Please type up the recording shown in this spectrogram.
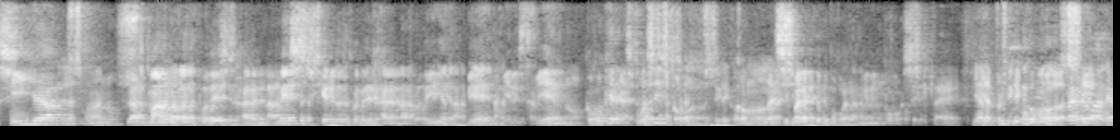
silla. Las manos. Las manos las podéis dejar en la mesa, si queréis las podéis dejar en la rodilla también, también está bien, ¿no? Como queráis, como estéis cómodos. Estoy cómodo. Así sí. parece un poco también un poco secta, ¿eh? Ya, pero estoy cómodo así. Vale,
